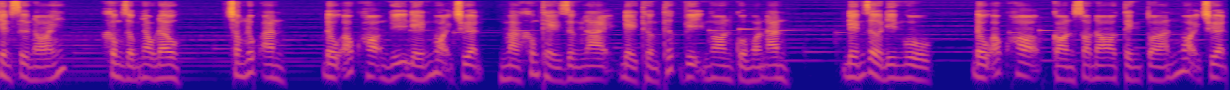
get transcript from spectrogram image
Thiền sư nói, không giống nhau đâu. Trong lúc ăn, đầu óc họ nghĩ đến mọi chuyện mà không thể dừng lại để thưởng thức vị ngon của món ăn. Đến giờ đi ngủ, đầu óc họ còn so đo tính toán mọi chuyện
